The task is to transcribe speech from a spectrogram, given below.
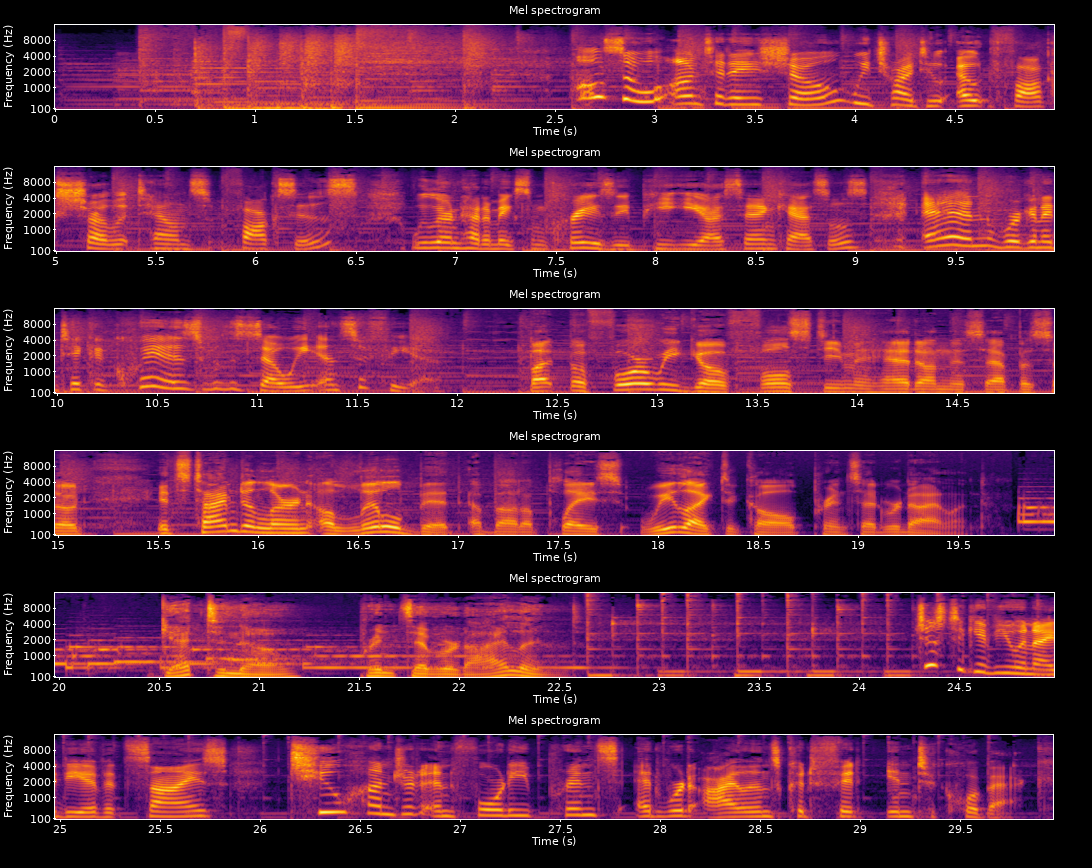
Also, on today's show, we try to outfox Charlottetown's foxes. We learn how to make some crazy PEI sandcastles, and we're going to take a quiz with Zoe and Sophia. But before we go full steam ahead on this episode, it's time to learn a little bit about a place we like to call Prince Edward Island. Get to know Prince Edward Island. Just to give you an idea of its size, 240 Prince Edward Islands could fit into Quebec.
